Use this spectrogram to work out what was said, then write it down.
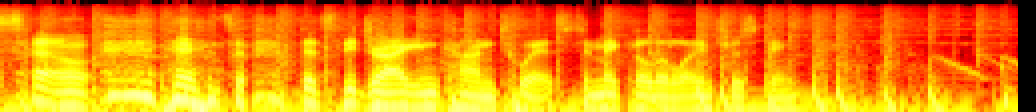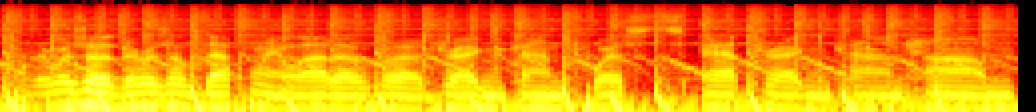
so that's the Dragon Con twist to make it a little interesting. There was a there was a, definitely a lot of uh, Dragon Con twists at Dragon Con. Um,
